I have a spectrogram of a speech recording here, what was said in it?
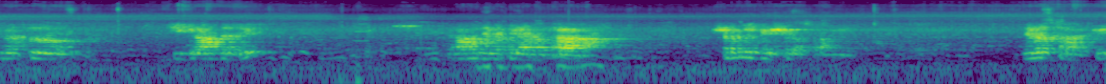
ಇವತ್ತು ಈ ಗ್ರಾಮದಲ್ಲಿ ಗ್ರಾಮ ದೇವತೆಯಾದಂತಹ ಷಡಮಲಿಂಗೇಶ್ವರ ಸ್ವಾಮಿ ದೇವಸ್ಥಾನಕ್ಕೆ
